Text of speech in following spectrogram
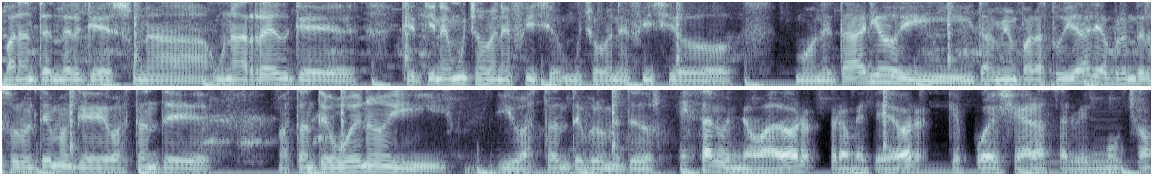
van a entender que es una, una red que, que, tiene muchos beneficios, muchos beneficios monetarios y, y, también para estudiar y aprender sobre el tema que es bastante bastante bueno y, bastante prometedor. Es algo innovador, prometedor, que puede llegar a servir mucho,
